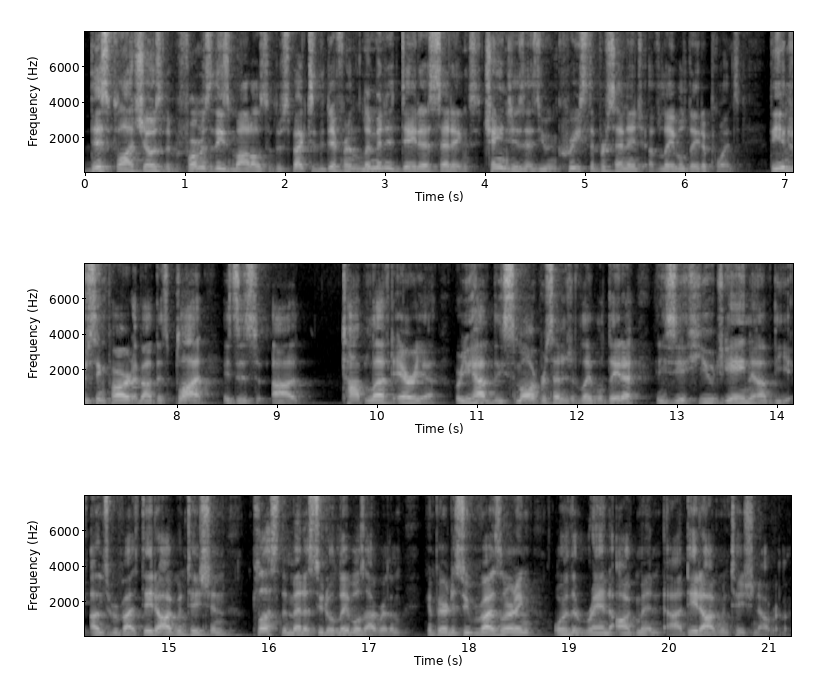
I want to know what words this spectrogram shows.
This plot shows that the performance of these models with respect to the different limited data settings changes as you increase the percentage of labeled data points. The interesting part about this plot is this uh, top left area where you have the smaller percentage of labeled data and you see a huge gain of the unsupervised data augmentation plus the meta pseudo labels algorithm compared to supervised learning or the RandAugment uh, data augmentation algorithm.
